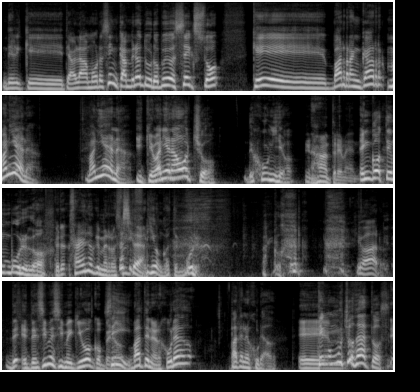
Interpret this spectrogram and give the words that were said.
del que te hablábamos recién, Campeonato Europeo de Sexto, que va a arrancar mañana. Mañana. Y que va a mañana tener- 8 de junio. No, tremendo. En Gotemburgo. Pero, ¿sabes lo que me ¿No hace resulta? frío en Gotemburgo? Qué. De- decime si me equivoco, pero Sí. ¿va a tener jurado? Va a tener jurado. Eh, tengo muchos datos de-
